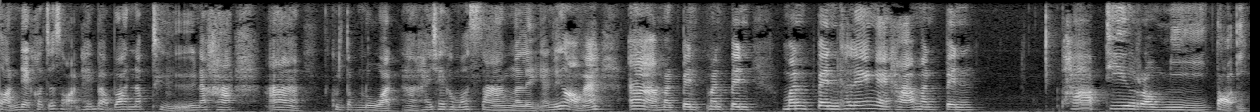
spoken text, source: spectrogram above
สอนเด็กเขาจะสอนให้แบบว่านับถือนะคะ อ่า คุณตำรวจให้ใช้คำว่าซังอะไรเงี้ยนึกออกไหมอ่ามันเป็นมันเป็นมันเป็นเขาเรียกไงคะมันเป็นภาพที่เรามีต่ออีก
